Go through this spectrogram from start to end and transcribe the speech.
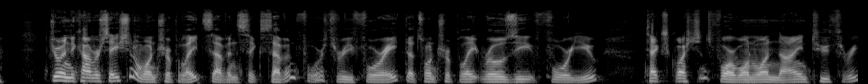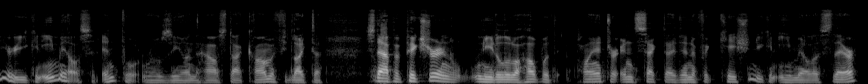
Join the conversation on one triple eight seven six seven four three four eight. That's one triple eight Rosie for you. Text questions four one one nine two three, or you can email us at info at rosieonthehouse.com if you'd like to snap a picture and need a little help with plant or insect identification. You can email us there.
